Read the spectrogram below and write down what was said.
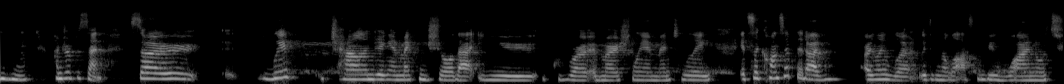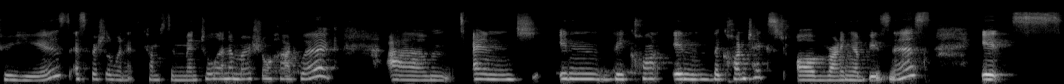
Mm-hmm. 100%. So, with challenging and making sure that you grow emotionally and mentally, it's a concept that I've only learned within the last maybe one or two years, especially when it comes to mental and emotional hard work. Um, and in the con- in the context of running a business, it's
